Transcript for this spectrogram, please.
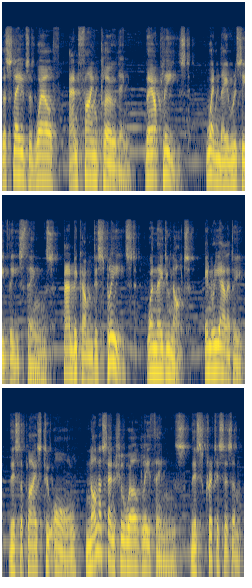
the slaves of wealth and fine clothing. They are pleased when they receive these things, and become displeased when they do not. In reality, this applies to all non essential worldly things. This criticism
